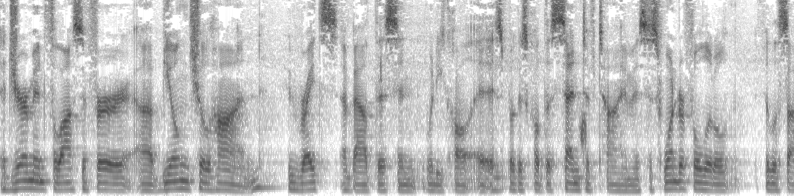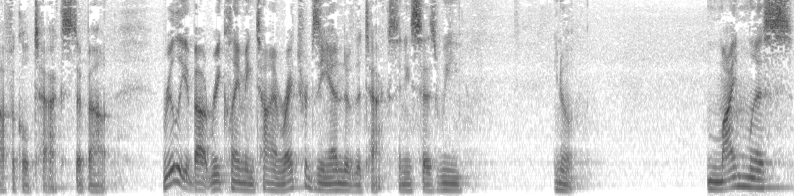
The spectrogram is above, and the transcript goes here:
a German philosopher, uh, Byung-Chul Han, who writes about this in what do you call? His book is called The Scent of Time. It's this wonderful little philosophical text about really about reclaiming time right towards the end of the text. And he says, We, you know, mindless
